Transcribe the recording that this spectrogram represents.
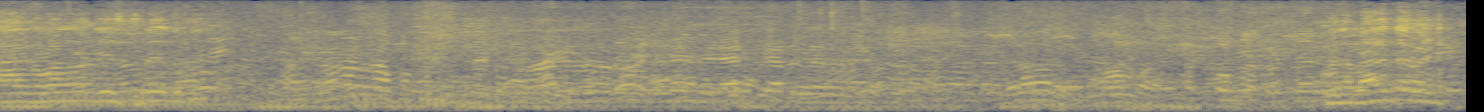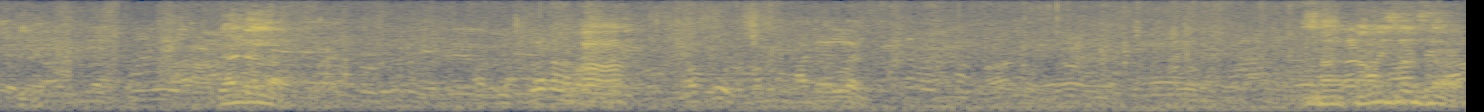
ఆగమనం చేస్తున్నందుకు కొంత మరింత పెట్టి గంటల సార్ కమిషన్ సార్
